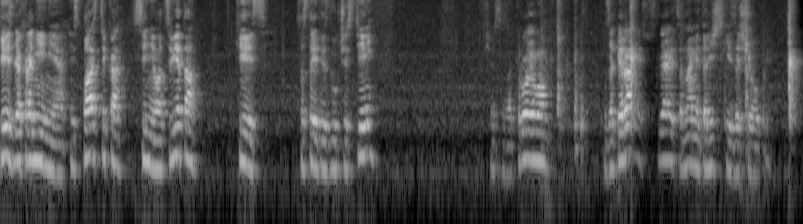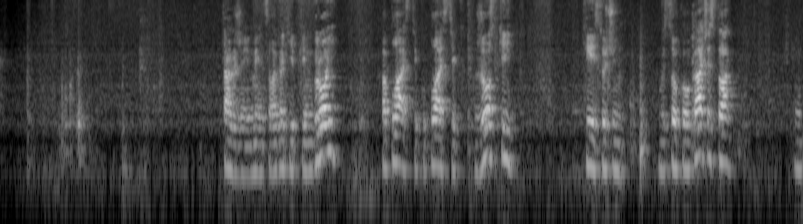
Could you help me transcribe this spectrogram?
Кейс для хранения из пластика синего цвета. Кейс состоит из двух частей. Сейчас я закрою его. Запирание осуществляется на металлические защелки. Также имеется логотип Кенгрой. По пластику пластик жесткий. Кейс очень высокого качества. Вот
